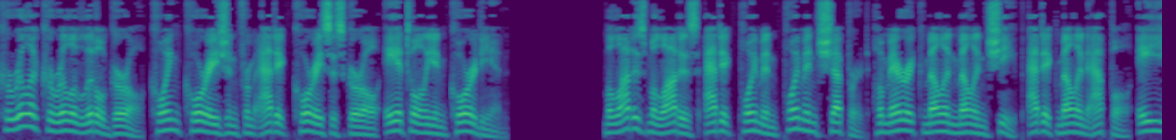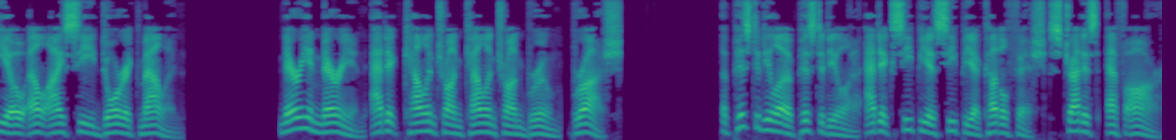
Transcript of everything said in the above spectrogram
Karilla Karilla little girl Koine Korasian from Attic Korasis girl Aetolian Koradian Mulatas Mulatas Attic Poimen Poimen shepherd Homeric melon melon sheep Attic melon apple Aeolic Doric malin. Narian Narian Attic calentron calentron broom brush. Epistodila Epistodila Attic sepia sepia cuttlefish Stratus fr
